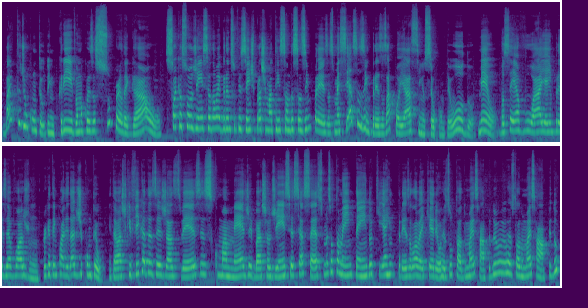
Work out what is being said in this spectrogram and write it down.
baita de um conteúdo incrível, uma coisa super legal, só que a sua audiência não é grande o suficiente para chamar a atenção dessas empresas. Mas se essas empresas apoiassem o seu conteúdo, meu, você ia voar e a empresa ia voar junto, porque tem qualidade de conteúdo. Então acho que fica a desejar às vezes com uma média e baixa audiência esse acesso, mas eu também entendo que a empresa ela vai querer o resultado mais rápido e o resultado mais rápido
